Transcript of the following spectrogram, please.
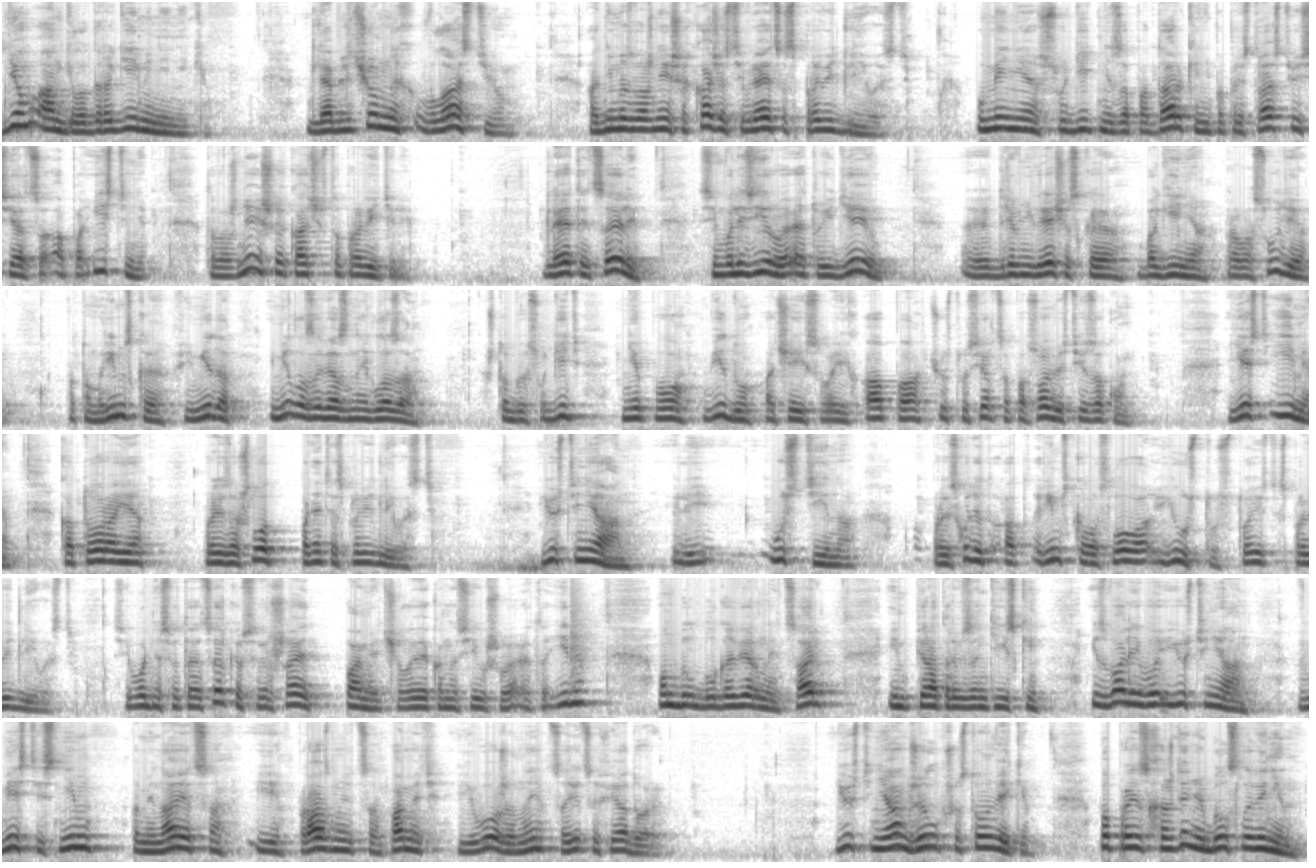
Днем Ангела, дорогие именинники! Для облеченных властью одним из важнейших качеств является справедливость. Умение судить не за подарки, не по пристрастию сердца, а по истине – это важнейшее качество правителей. Для этой цели, символизируя эту идею, э, древнегреческая богиня правосудия, потом римская, Фемида, имела завязанные глаза, чтобы судить не по виду очей своих, а по чувству сердца, по совести и закону. Есть имя, которое произошло от понятия справедливости. Юстиниан или Устина происходит от римского слова «юстус», то есть справедливость. Сегодня Святая Церковь совершает память человека, носившего это имя. Он был благоверный царь, император византийский, и звали его Юстиниан. Вместе с ним поминается и празднуется память его жены, царицы Феодоры. Юстиниан жил в VI веке. По происхождению был славянин.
